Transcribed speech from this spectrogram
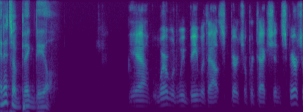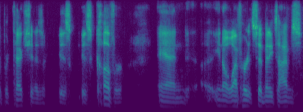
and it's a big deal. Yeah, where would we be without spiritual protection? Spiritual protection is is is cover and you know, I've heard it said many times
